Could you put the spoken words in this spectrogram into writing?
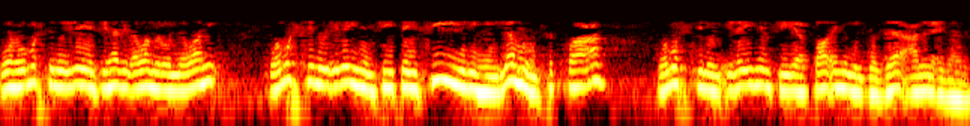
وهو محسن إليهم في هذه الأوامر والنواهي ومحسن إليهم في تيسيره لهم في الطاعة ومحسن إليهم في إعطائهم الجزاء على العبادة.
